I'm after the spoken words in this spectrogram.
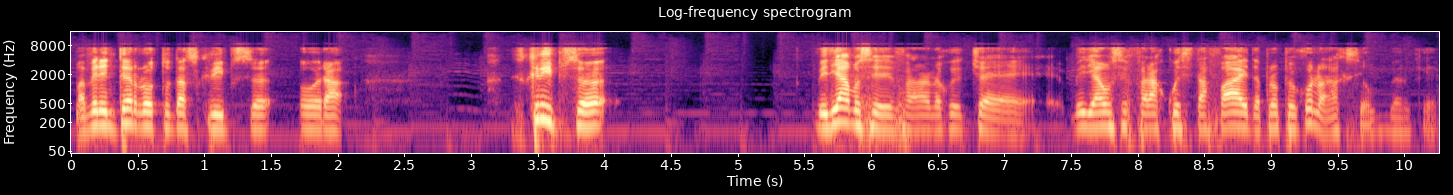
ma viene interrotto da Scripps. Ora, Scripps, vediamo se faranno, cioè, vediamo se farà questa fight proprio con Axiom. Perché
